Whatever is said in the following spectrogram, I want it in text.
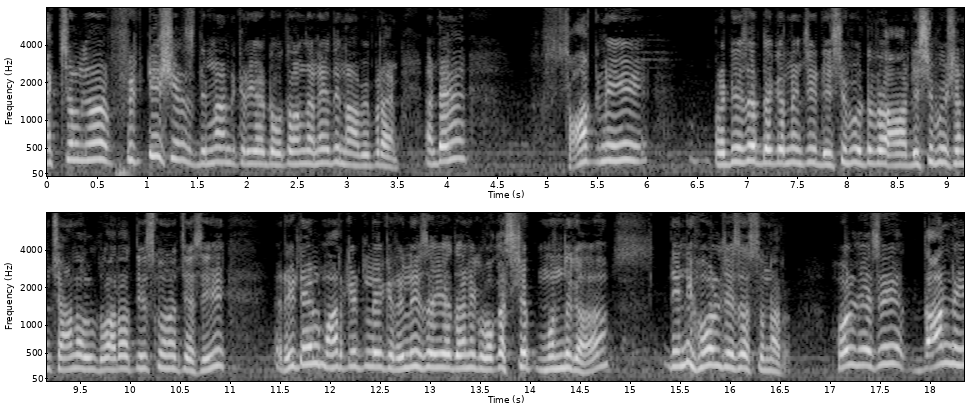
యాక్చువల్గా ఫిక్టీషియస్ డిమాండ్ క్రియేట్ అవుతుంది అనేది నా అభిప్రాయం. అంటే స్టాక్ని ప్రొడ్యూసర్ దగ్గర నుంచి డిస్ట్రిబ్యూటర్ ఆ డిస్ట్రిబ్యూషన్ ఛానల్ ద్వారా తీసుకొని వచ్చేసి రీటైల్ మార్కెట్లోకి రిలీజ్ అయ్యేదానికి ఒక స్టెప్ ముందుగా దీన్ని హోల్డ్ చేసేస్తున్నారు. హోల్డ్ చేసి దాన్ని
